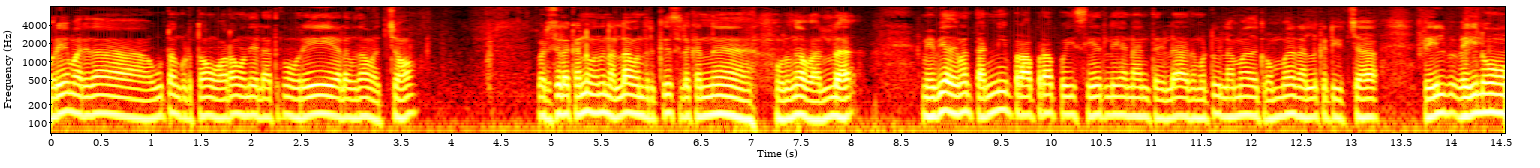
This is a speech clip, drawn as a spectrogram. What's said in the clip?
ஒரே மாதிரி தான் ஊட்டம் கொடுத்தோம். உரம் வந்து எல்லாத்துக்கும் ஒரே அளவு தான் வச்சோம். பட் சில கன்று வந்து நல்லா வந்திருக்கு. சில கன்று ஒழுங்காக வரல. மேபி அதுக்கெல்லாம் தண்ணி ப்ராப்பராக போய் சேரலையே என்னன்னு தெரியல. அது மட்டும் இல்லாமல் அதுக்கு ரொம்ப நல்லா கட்டிடுச்சா வெயில் வெயிலும்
